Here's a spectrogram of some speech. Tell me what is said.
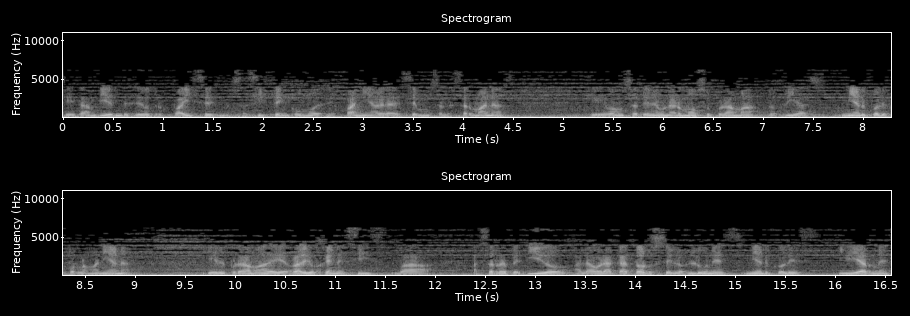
que también desde otros países nos asisten, como desde España. Agradecemos a las hermanas que vamos a tener un hermoso programa los días miércoles por la mañana y el programa de Radio Génesis va a ser repetido a la hora 14 los lunes, miércoles y viernes,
